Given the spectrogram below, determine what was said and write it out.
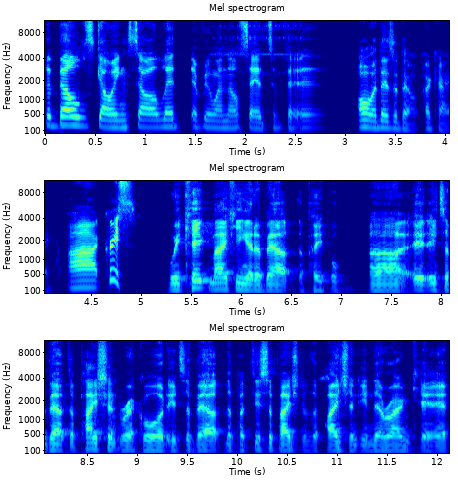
The bell's going so i'll let everyone else answer first. Oh there's a bell. Okay. Uh chris. We keep making it about the people uh, it, it's about the patient record. It's about the participation of the patient in their own care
